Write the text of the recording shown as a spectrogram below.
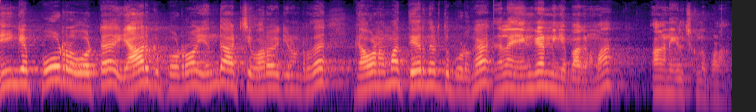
நீங்கள் போடுற ஓட்டை யாருக்கு போடுறோம்? எந்த ஆட்சி வர வைக்கணுன்றதை கவனமாக தேர்ந்தெடுத்து போடுங்க. இதெல்லாம் எங்கன்னு நீங்கள் பார்க்கணுமா? வாங்க நிகழ்ச்சிக்குள்ளே போகலாம்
